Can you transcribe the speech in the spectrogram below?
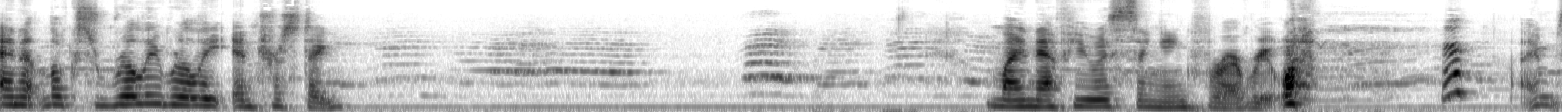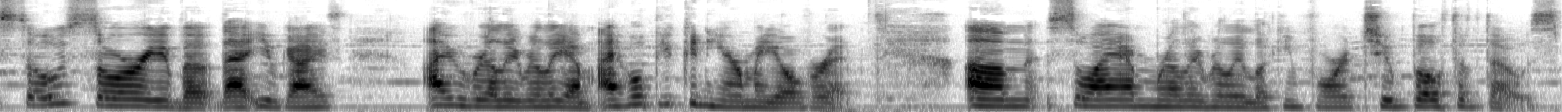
And it looks really, really interesting. My nephew is singing for everyone. I'm so sorry about that, you guys. I really, really am. I hope you can hear me over it. Um, so I am really, really looking forward to both of those.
